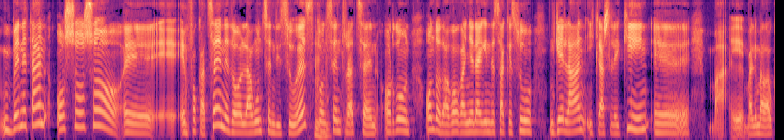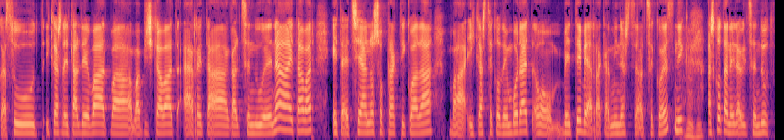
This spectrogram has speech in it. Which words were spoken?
benetan oso oso e, enfokatzen edo laguntzen dizu, ez? Mm Konzentratzen. Orduan, ondo dago gainera egin dezakezu gelan ikaslekin, e, ba, e, bali badaukazu ikasle talde bat, ba, ba pixka bat arreta galtzen duena eta bar, eta etxean oso praktikoa da, ba, ikasteko denbora eta bete beharrak administratzeko, ez? Nik askotan erabiltzen dut.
